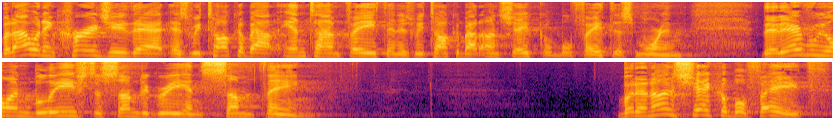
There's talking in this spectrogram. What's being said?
But I would encourage you that as we talk about end time faith and as we talk about unshakable faith this morning, that everyone believes to some degree in something. But an unshakable faith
